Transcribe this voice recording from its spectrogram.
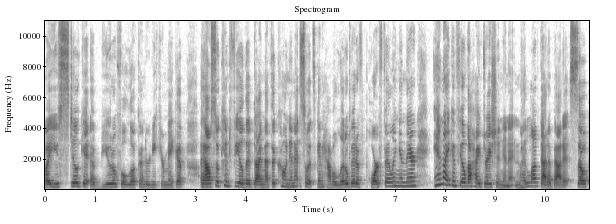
but you still get a beautiful look underneath your makeup. I also can feel the dimethicone in it so it's going to have a little bit of pore filling in there and i can feel the hydration in it and i love that about it. So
